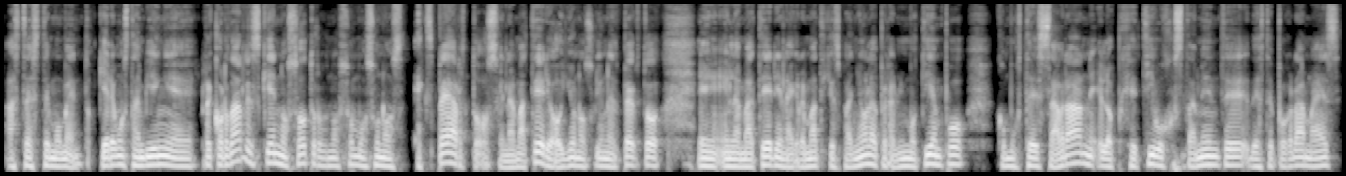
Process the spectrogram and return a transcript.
hasta este momento. Queremos también eh, recordarles que nosotros no somos unos expertos en la materia o yo no soy un experto en, en, la materia, en la gramática española, pero al mismo tiempo, como ustedes sabrán, el objetivo justamente de este programa es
